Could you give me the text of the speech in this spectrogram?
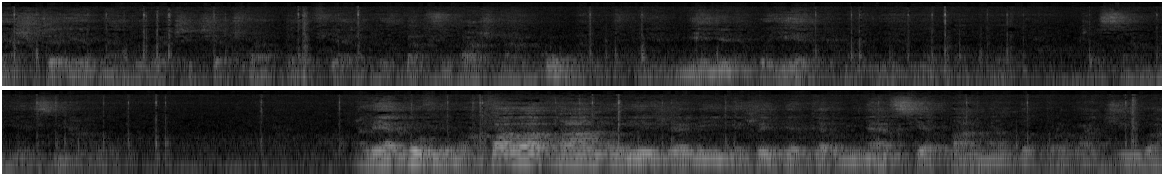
jeszcze jedna, druga, trzecia, czwarta ofiara to jest bardzo ważny argument. Nie, nie, nie tylko jedna, nie, no, no to czasami jest mało. Ale jak mówię, no chwała Panu, jeżeli, jeżeli determinacja Pana doprowadziła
